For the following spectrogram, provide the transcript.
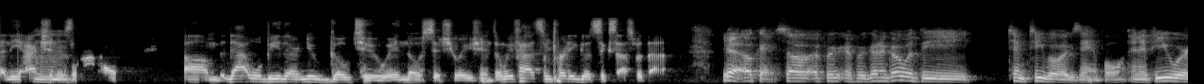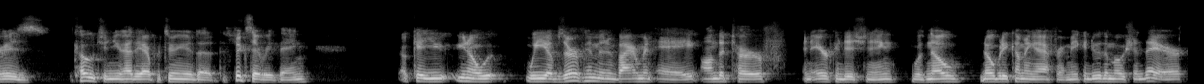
and the action mm. is live, um, that will be their new go-to in those situations. And we've had some pretty good success with that. Yeah. Okay. So if we're if we're gonna go with the Tim Tebow example, and if you were his coach and you had the opportunity to, to fix everything, okay, you you know we observe him in environment A on the turf and air conditioning with no nobody coming after him. He can do the motion there.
